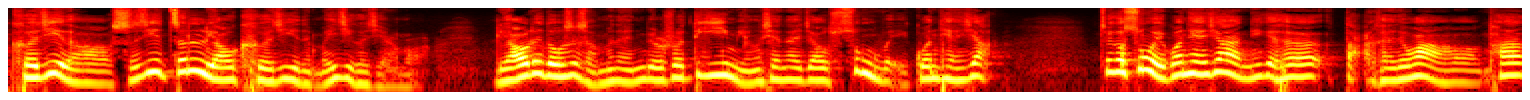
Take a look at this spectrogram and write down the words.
科技的啊，实际真聊科技的没几个节目，聊的都是什么呢？你比如说第一名现在叫宋伟观天下，这个宋伟观天下，你给他打开的话啊，他，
